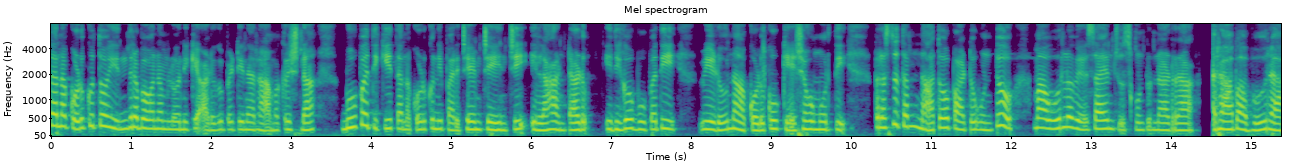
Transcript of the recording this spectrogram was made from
తన కొడుకుతో ఇంద్రభవనంలోనికి అడుగుపెట్టిన రామకృష్ణ భూపతికి తన కొడుకుని పరిచయం చేయించి ఇలా అంటాడు. ఇదిగో భూపతి వీడు నా కొడుకు కేశవమూర్తి. ప్రస్తుతం నాతో పాటు ఉంటూ మా ఊర్లో వ్యవసాయం చూసుకుంటున్నాడు రా. రా బాబు రా.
